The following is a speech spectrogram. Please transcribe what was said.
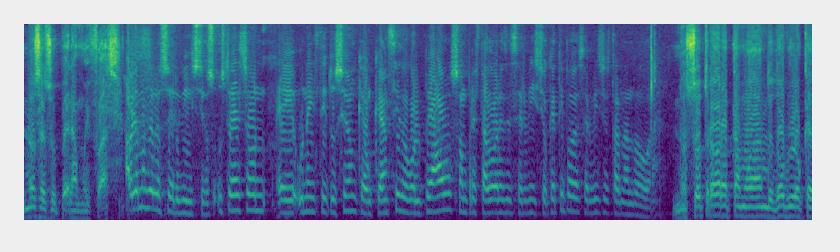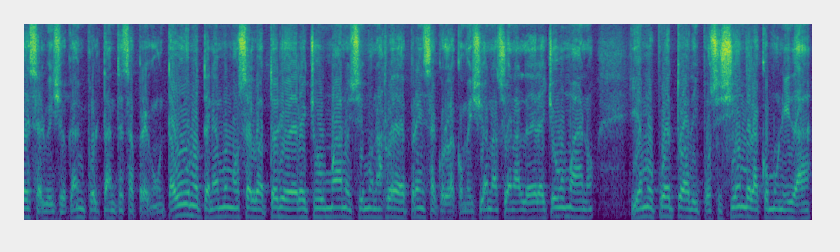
no se supera muy fácil. Hablemos de los servicios. Ustedes son eh, una institución que aunque han sido golpeados, son prestadores de servicio. ¿Qué tipo de servicio están dando ahora? Nosotros ahora estamos dando dos bloques de servicio, que es importante esa pregunta. Uno, tenemos un observatorio de derechos humanos, hicimos una rueda de prensa con la Comisión Nacional de Derechos Humanos y hemos puesto a disposición de la comunidad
